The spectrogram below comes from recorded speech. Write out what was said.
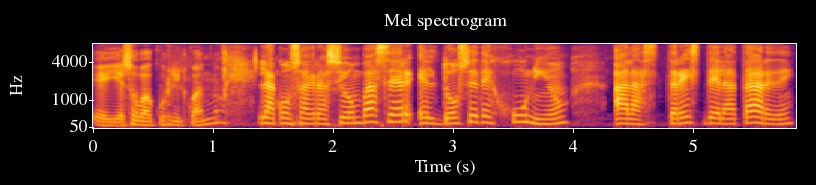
Eh, ¿Y eso va a ocurrir cuándo? La consagración va a ser el 12 de junio a las 3 de la tarde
